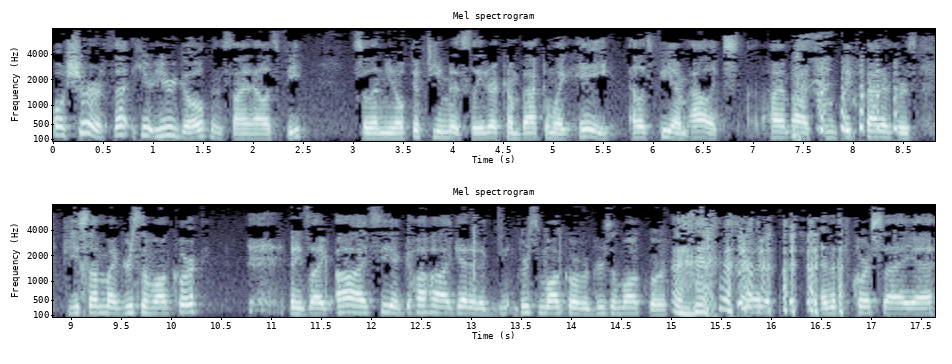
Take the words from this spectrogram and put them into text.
oh sure, that, here, here you go, and sign LSV. So then, you know, 15 minutes later, I come back, I'm like, hey, LSV, I'm Alex. Hi, I'm Alex, I'm a big fan of yours. Can you sign my gruesome encore? And he's like, oh, I see, a, haha, I get it, a gruesome encore a gruesome encore. and then of course I, uh,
